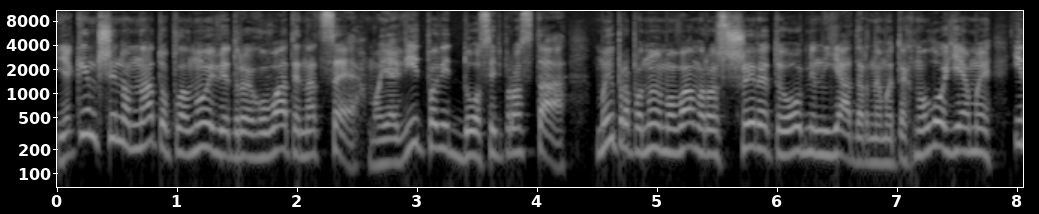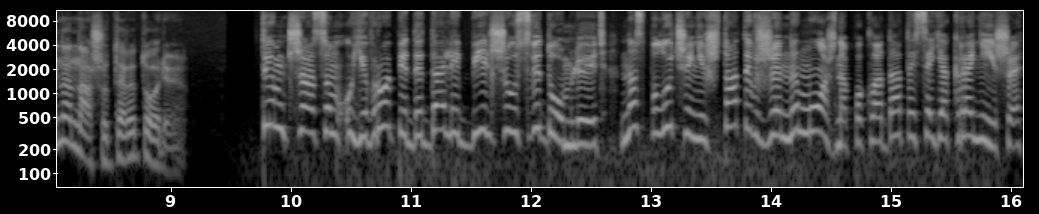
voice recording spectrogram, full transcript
Яким чином НАТО планує відреагувати на це? Моя відповідь досить проста. Ми пропонуємо вам розширити обмін ядерними технологіями і на нашу територію. Тим часом у Європі дедалі більше усвідомлюють, на Сполучені Штати вже не можна покладатися як раніше,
